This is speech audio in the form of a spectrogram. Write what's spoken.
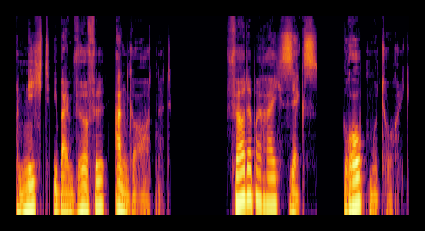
und nicht wie beim Würfel angeordnet. Förderbereich 6 Grobmotorik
